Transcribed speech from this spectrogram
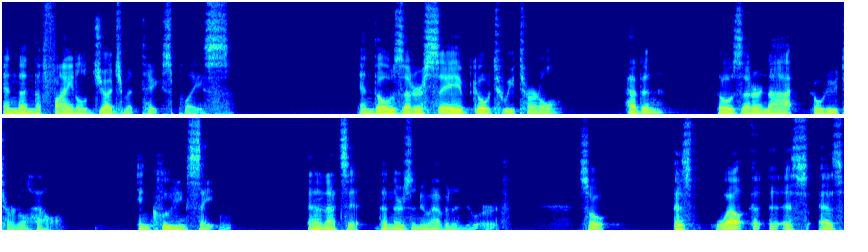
And then the final judgment takes place. And those that are saved go to eternal heaven, those that are not go to eternal hell, including Satan. And then that's it. Then there's a new heaven and new earth. So, as well as, as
